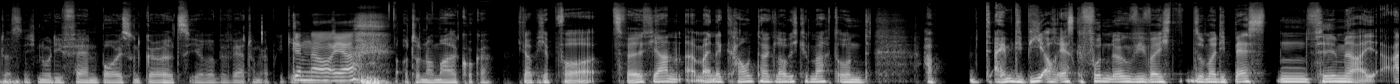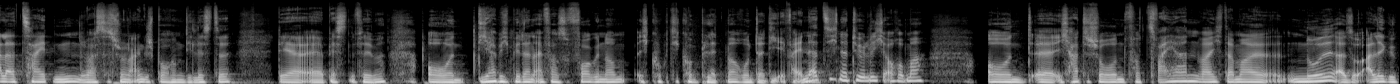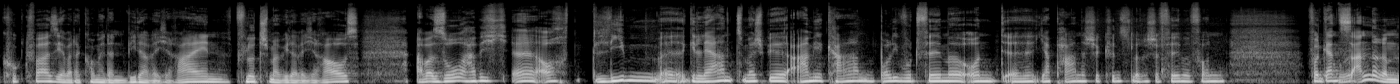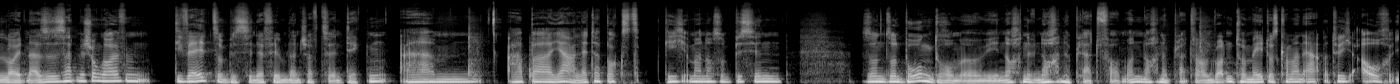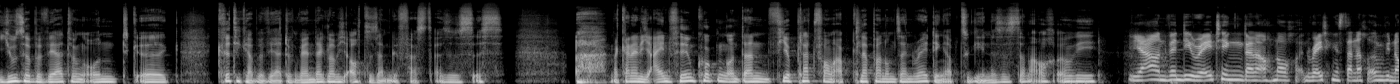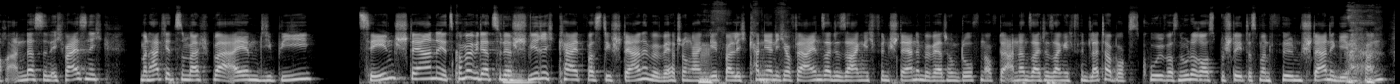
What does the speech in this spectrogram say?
Dass nicht nur die Fanboys und Girls ihre Bewertung abgegeben genau, haben. Genau, ja. Otto Normalgucker. Ich glaube, ich habe vor zwölf Jahren meinen Account da, glaube ich, gemacht und habe IMDb auch erst gefunden irgendwie, weil ich so mal die besten Filme aller Zeiten, du hast es schon angesprochen, die Liste, der äh, besten Filme. Und die habe ich mir dann einfach so vorgenommen, ich gucke die komplett mal runter. Die verändert sich natürlich auch immer. Und äh, ich hatte schon vor zwei Jahren war ich da mal null, also alle geguckt quasi, aber da kommen ja dann wieder welche rein, flutschen mal wieder welche raus. Aber so habe ich äh, auch lieben äh, gelernt, zum Beispiel Amir Khan, Bollywood-Filme und äh, japanische künstlerische Filme von, von ganz cool. anderen Leuten. Also es hat mir schon geholfen, die Welt so ein bisschen der Filmlandschaft zu entdecken. Ähm, aber ja, Letterboxd gehe ich immer noch so ein bisschen so, so ein Bogen drum irgendwie. Noch eine, noch eine Plattform und noch eine Plattform. Und Rotten Tomatoes kann man natürlich auch Userbewertung und äh, Kritikerbewertung werden da, glaube ich, auch zusammengefasst. Also es ist, ah, man kann ja nicht einen Film gucken und dann vier Plattformen abklappern, um sein Rating abzugehen. Das ist dann auch irgendwie. Ja, und wenn die Rating dann auch noch, Ratings dann auch irgendwie noch anders sind. Ich weiß nicht, man hat jetzt zum Beispiel bei IMDb zehn Sterne. Jetzt kommen wir wieder zu der Hm. Schwierigkeit, was die Sternebewertung angeht, weil ich kann ja nicht auf der einen Seite sagen, ich finde Sternebewertung doof und auf der anderen Seite sagen, ich finde Letterboxd cool, was nur daraus besteht, dass man Filmen Sterne geben kann.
